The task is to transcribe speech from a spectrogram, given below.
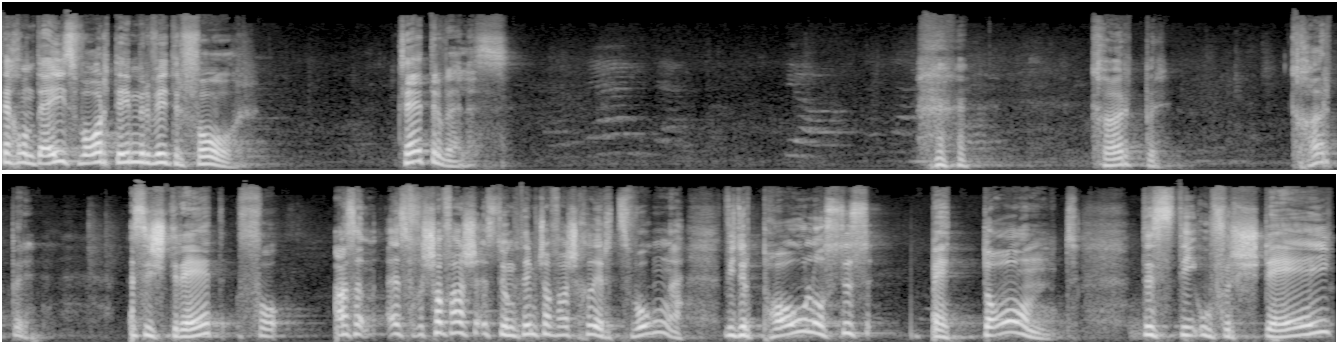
dann kommt ein Wort immer wieder vor. Seht ihr welches? Körper. Körper. Es ist die Rede von. Also, es, schon fast, es klingt ihm schon fast ein bisschen erzwungen, wie der Paulus das betont, dass die Auferstehung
